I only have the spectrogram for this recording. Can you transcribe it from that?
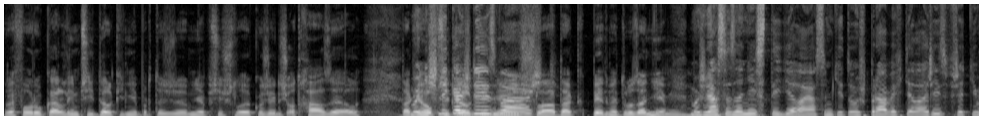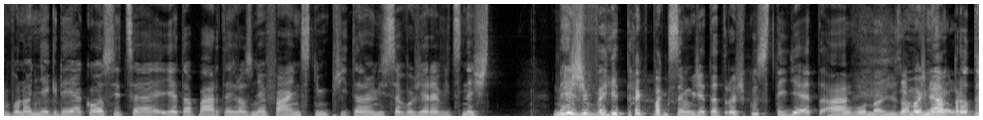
ve fóru Karlín přítelkyni, protože mně přišlo, jako, že když odcházel, tak Oni jeho přítelkyně šla tak pět metrů za ním. Možná se za něj styděla, já jsem ti to už právě chtěla říct. Předtím, ono někdy jako sice je ta party hrozně fajn s tím přítelem, když se ožere víc než než vy, tak pak se můžete trošku stydět a, Nebo on na ní a zapomněl. možná proto,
